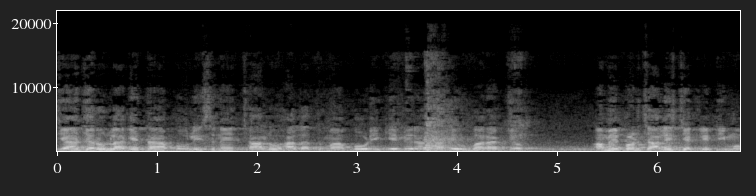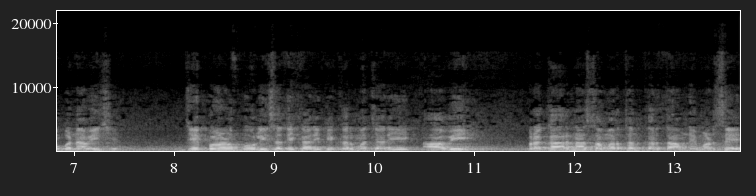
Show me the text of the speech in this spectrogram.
જ્યાં જરૂર લાગે ત્યાં પોલીસને ચાલુ હાલતમાં બોડી કેમેરા સાથે ઊભા રાખજો. અમે પણ ચાલીસ જેટલી ટીમો બનાવી છે. જે પણ પોલીસ અધિકારી કે કર્મચારી આવી પ્રકારના સમર્થન કરતા અમને મળશે,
